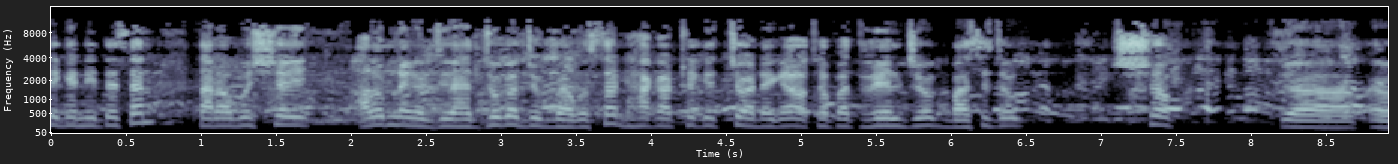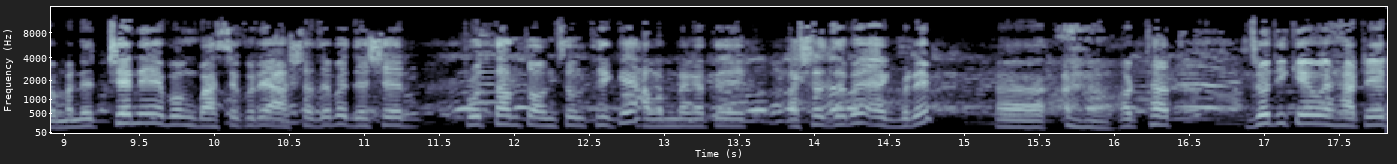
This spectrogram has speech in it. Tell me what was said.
থেকে নিতে চান তারা অবশ্যই আলমডাঙ্গার যে যোগাযোগ ব্যবস্থা, ঢাকা থেকে চুয়াডাঙ্গা অথবা রেল যোগ, বাসে যোগ, সব মানে ট্রেনে এবং বাসে করে আসা যাবে। দেশের প্রত্যন্ত অঞ্চল থেকে আলমডাঙ্গাতে আসা যাবে একবারে অর্থাৎ যদি কেউ হাটের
